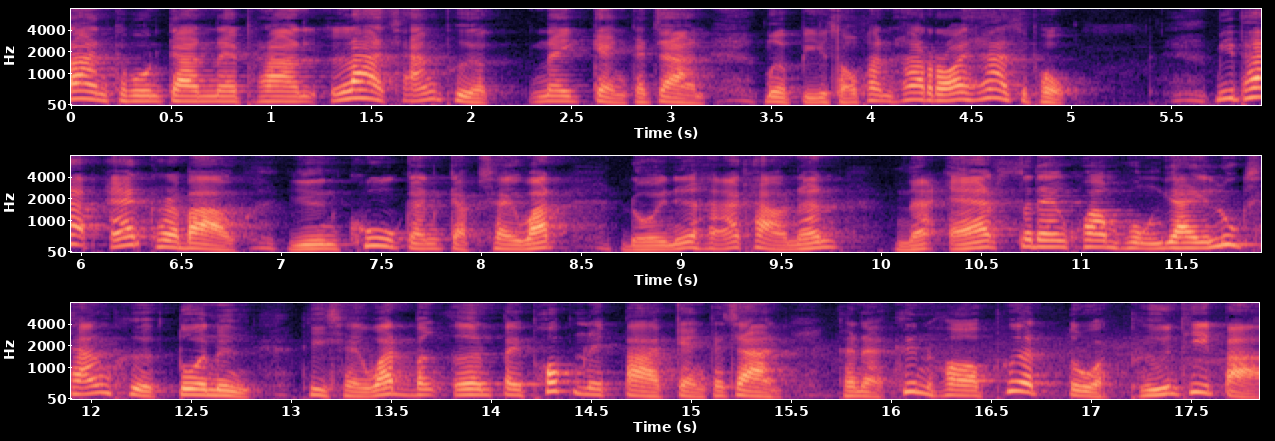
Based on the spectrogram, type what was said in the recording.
ต้านขบวนการนายพรานล่าช้างเผือกในแก่งกระจานเมื่อปี 2556 มีภาพแอดคาราบาว ยืนคู่กันกับชัยวัฒน์โดยเนื้อหาข่าวนั้นนาแอดแสดงความห่วงใยลูกช้างเผือกตัวหนึ่ง ที่ชัยวัฒน์บังเอิญไปพบในป่าแก่งกระจานขณะขึ้นฮอเพื่อตรวจพื้นที่ป่า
